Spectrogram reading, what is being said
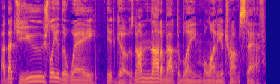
Uh, that's usually the way it goes. Now, I'm not about to blame Melania Trump's staff.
